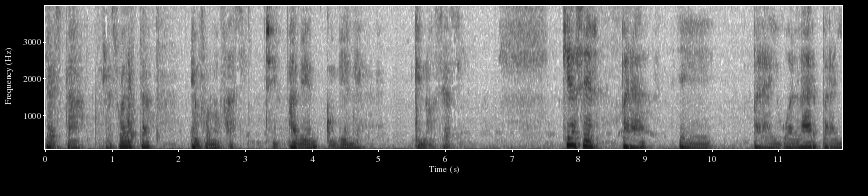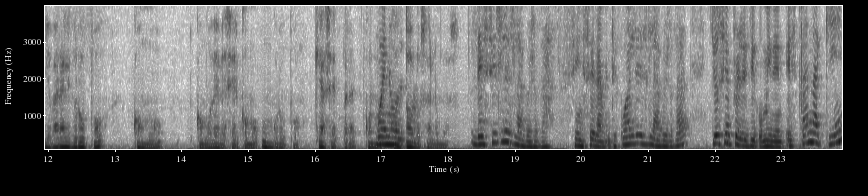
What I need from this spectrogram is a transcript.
ya está resuelta en forma fácil. Más bien conviene que no sea así. ¿Qué hacer para, eh, para igualar, para llevar al grupo como, como debe ser, como un grupo? ¿Qué hacer para, con, con todos los alumnos? Decirles la verdad, sinceramente. ¿Cuál es la verdad? Yo siempre les digo, miren, están aquí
